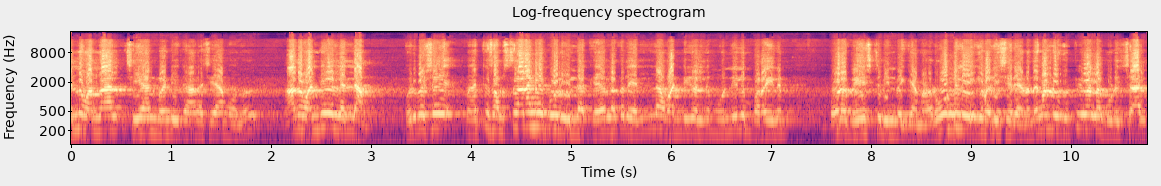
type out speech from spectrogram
എന്ന് വന്നാൽ ചെയ്യാൻ വേണ്ടിയിട്ടാണ് ചെയ്യാൻ പോകുന്നത്. അത് വണ്ടികളിലെല്ലാം ഒരുപക്ഷെ മറ്റു സംസ്ഥാനങ്ങളിൽ പോലും ഇല്ല. കേരളത്തിലെ എല്ലാ വണ്ടികളിലും മുന്നിലും പുറയിലും ഓരോ വേസ്റ്റ് ബിൻ വെക്കാൻ പാടില്ല റോഡിലേക്ക് വലിച്ചെറിയണം. നിങ്ങളുടെ കുപ്പിവെള്ളം കുടിച്ചാൽ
